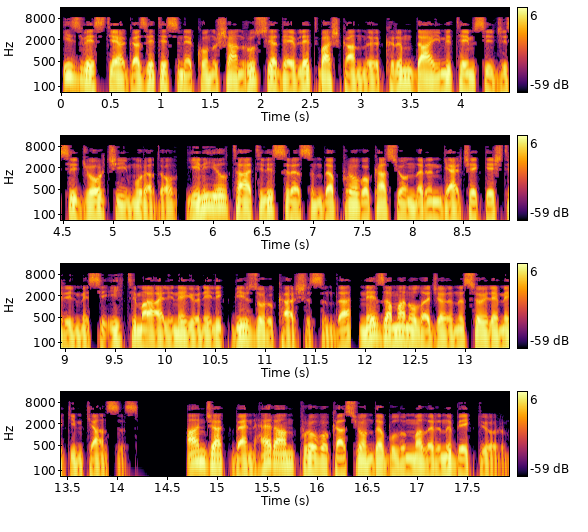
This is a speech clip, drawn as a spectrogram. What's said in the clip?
İzvestiya gazetesine konuşan Rusya Devlet Başkanlığı Kırım daimi temsilcisi Georgi Muradov, yeni yıl tatili sırasında provokasyonların gerçekleştirilmesi ihtimaline yönelik bir zoru karşısında, ne zaman olacağını söylemek imkansız. Ancak ben her an provokasyonda bulunmalarını bekliyorum.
